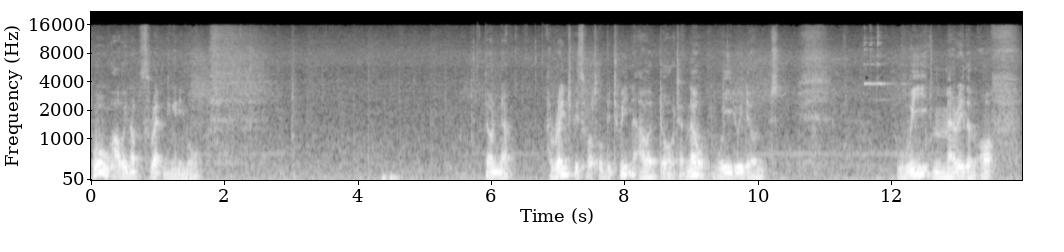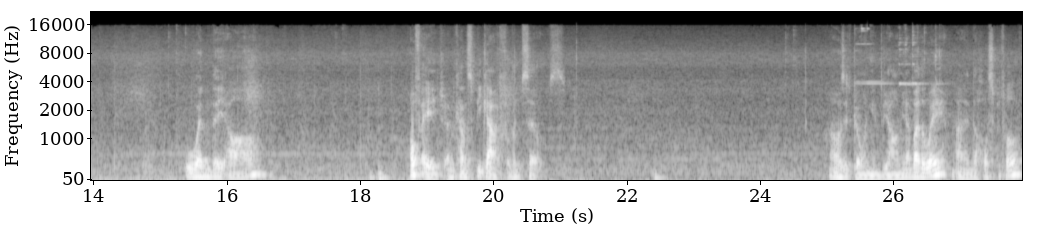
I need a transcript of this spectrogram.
Whoa, are we not threatening anymore? Don't know. Arrange betrothal between our daughter. No, we, we don't. We marry them off when they are of age and can speak out for themselves. How is it going in Bjarmia, by the way, and in the hospital?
